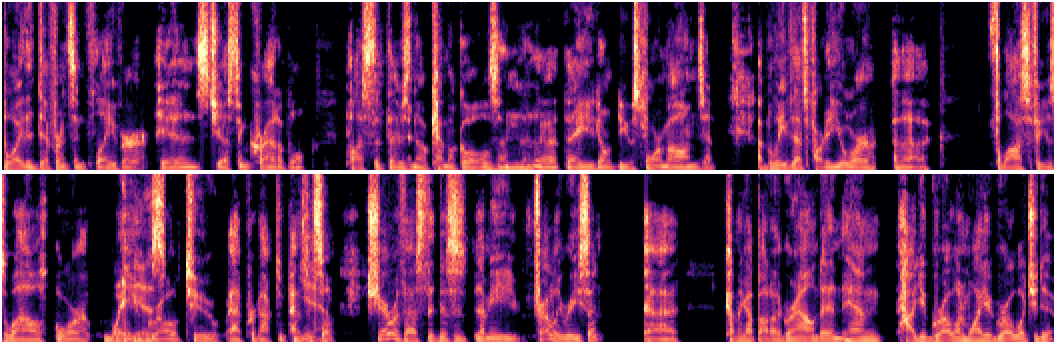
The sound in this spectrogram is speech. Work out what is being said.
boy, the difference in flavor is just incredible. Plus, that there's no chemicals and Mhm. uh, they don't use hormones, and I believe that's part of your uh, philosophy as well, or way It to is. grow too at Productive Peasant. Yeah. So, share with us that this is, I mean, fairly recent, uh, coming up out of the ground, and and how you grow and why you grow what you do.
